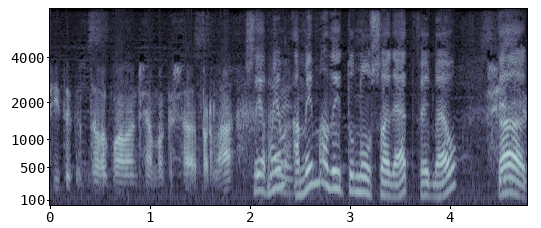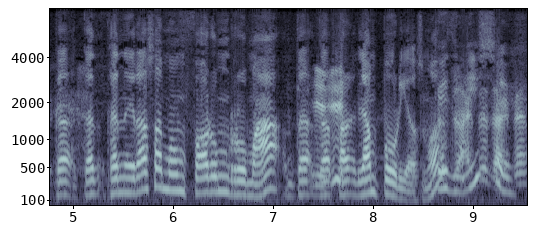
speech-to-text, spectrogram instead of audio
cita que- de la qual em sembla que s'ha de parlar. Sí, a mi, a mi m'ha dit un ocellet, fill meu, que, que, que, que aniràs a un fòrum romà de, de, Sí. a Empúries, no? Què Exacte, dices? exacte.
